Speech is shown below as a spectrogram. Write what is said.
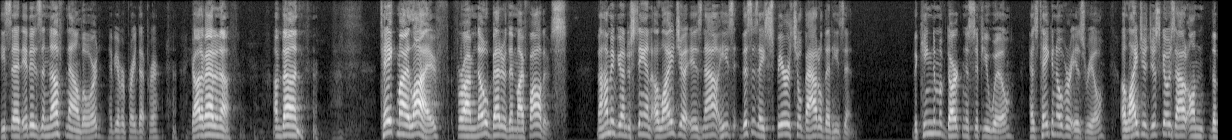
He said, It is enough now, Lord. Have you ever prayed that prayer? God, I've had enough. I'm done. Take my life, for I'm no better than my father's. Now, how many of you understand Elijah is now, he's, this is a spiritual battle that he's in. The kingdom of darkness, if you will, has taken over Israel. Elijah just goes out on the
